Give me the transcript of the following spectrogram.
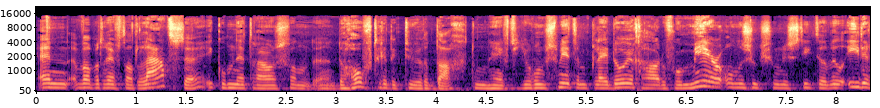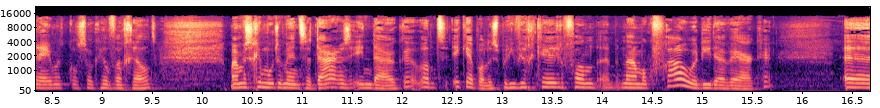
En wat betreft dat laatste, ik kom net trouwens van de, de hoofdredacteurendag... toen heeft Jeroen Smit een pleidooi gehouden voor meer onderzoeksjournalistiek. Dat wil iedereen, maar het kost ook heel veel geld. Maar misschien moeten mensen daar eens induiken. Want ik heb al eens brieven gekregen van uh, met name ook vrouwen die daar werken. Uh,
